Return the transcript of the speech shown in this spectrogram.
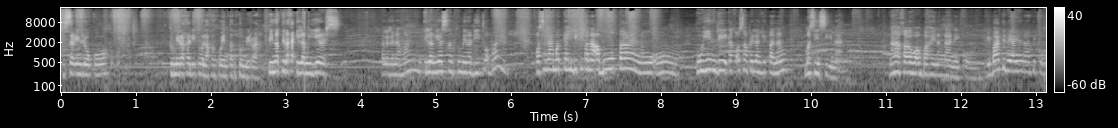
sister-in-law ko. Tumira ka dito, wala kang kwentang tumira. Pinatira ka ilang years. Talaga naman, ilang years kang tumira dito, abay. Pasalamat ka, hindi kita naabutan. Oo. Kung hindi, kakausapin lang kita ng masisinan. Nakakaawa ang bahay ng nanay ko. Diba, tibi, ayan natin ko.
